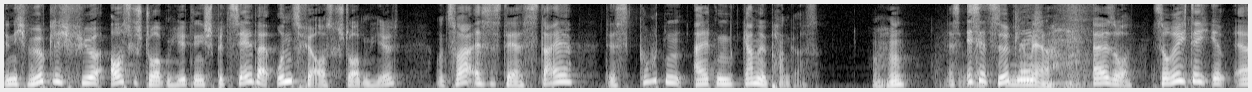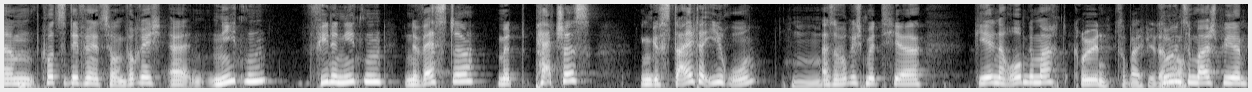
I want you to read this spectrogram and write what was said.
den ich wirklich für ausgestorben hielt, den ich speziell bei uns für ausgestorben hielt. Und zwar ist es der Style des guten alten Gammelpunkers. Das ist jetzt wirklich, mehr. also, so richtig, ähm, kurze Definition, wirklich, äh, Nieten, viele Nieten, eine Weste mit Patches, ein gestylter Iro, Mhm. also wirklich mit hier Gel nach oben gemacht, Grün zum Beispiel dann Grün auch. zum Beispiel,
